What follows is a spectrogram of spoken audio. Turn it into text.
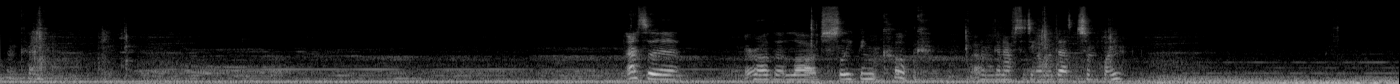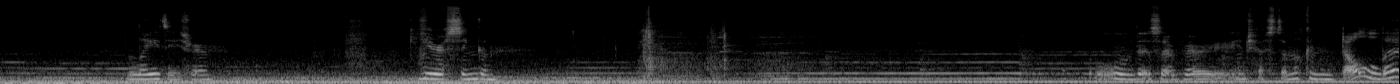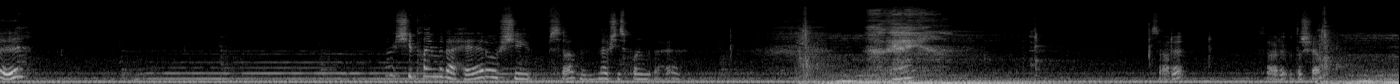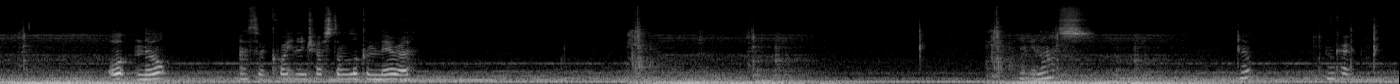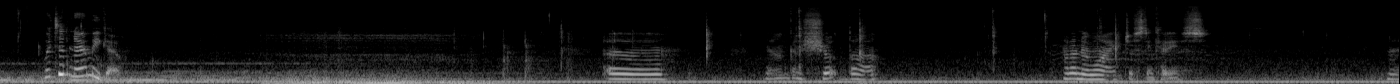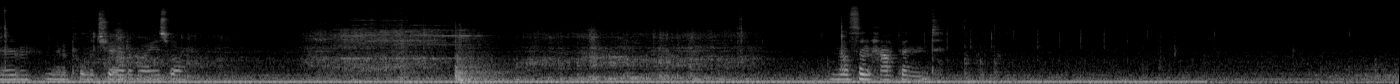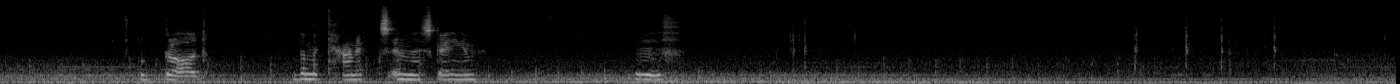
Okay. That's a rather large sleeping cook. I'm gonna have to deal with that at some point. ladies' room. Can hear there's a very interesting looking doll there. Oh, she playing with her hair or is she sewing? No, she's playing with her hair. Okay. Is that it? Is that it with the shell? Oh, no. That's a quite an interesting looking mirror. Anything else? Nope. Okay. Where did Naomi go? Uh, yeah, I'm gonna shut that. I don't know why, just in case. Um, I'm gonna pull the chair away as well. Nothing happened. Oh god. The mechanics in this game. There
